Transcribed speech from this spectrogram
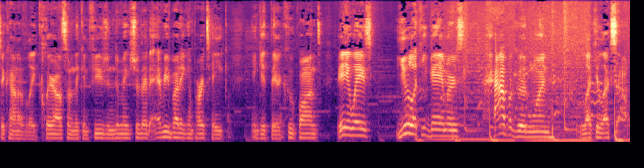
to kind of like clear out some of the confusion to make sure that everybody can partake and get their coupons. Anyways, you lucky gamers, have a good one. Lucky Lux out.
